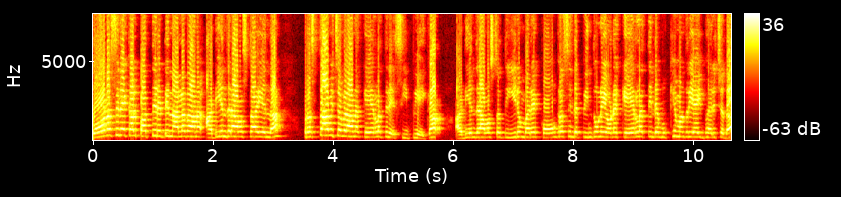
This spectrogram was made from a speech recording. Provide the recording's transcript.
ബോണസിനേക്കാൾ പത്തിരട്ടി നല്ലതാണ് അടിയന്തരാവസ്ഥ എന്ന് പ്രസ്താവിച്ചവരാണ് കേരളത്തിലെ സി പി ഐക്കാർ. അടിയന്തരാവസ്ഥ തീരും വരെ കോൺഗ്രസിന്റെ പിന്തുണയോടെ കേരളത്തിന്റെ മുഖ്യമന്ത്രിയായി ഭരിച്ചത്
